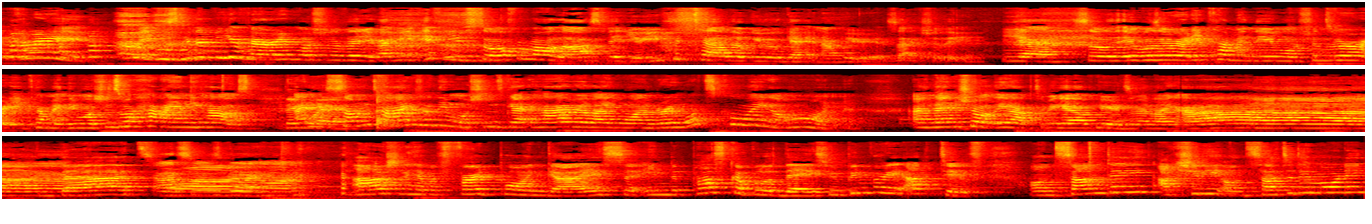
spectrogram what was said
agree. It's gonna be a very emotional video. I mean, if you saw from our last video, you could tell that we were getting our periods actually. Yeah, so it was already coming, the emotions were already coming, the emotions were high in the house. They and were. sometimes when the emotions get high, we're like wondering what's going on. And then shortly after we get our periods, we're like, ah, Ah, that's, that's what's going on. I actually have a third point, guys. In the past couple of days, we've been very active. On Sunday, actually on Saturday morning,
